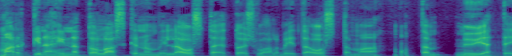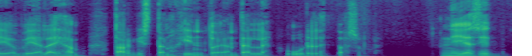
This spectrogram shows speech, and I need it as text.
markkinahinnat on laskenut, millä ostajat olisi valmiita ostamaan, mutta myyjät ei ole vielä ihan tarkistanut hintojaan tälle uudelle tasolle. Niin ja sitten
